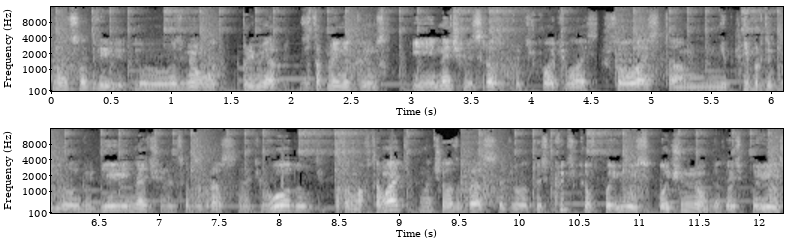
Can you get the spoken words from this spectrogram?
Ну, вот смотри, э, возьмем вот пример затопления Крымска. И начали сразу критиковать власть. Что власть там не, не предупредила людей, начали там забрасывать воду, потом автоматика начала забрасывать воду. То есть критиков появилось очень много. То есть появилось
